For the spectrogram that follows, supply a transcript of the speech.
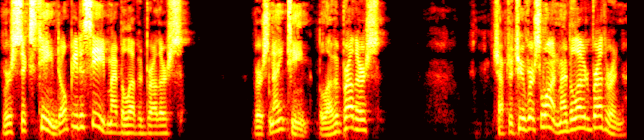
Verse 16. Don't be deceived, my beloved brothers. Verse 19. Beloved brothers. Chapter 2 verse 1. My beloved brethren.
